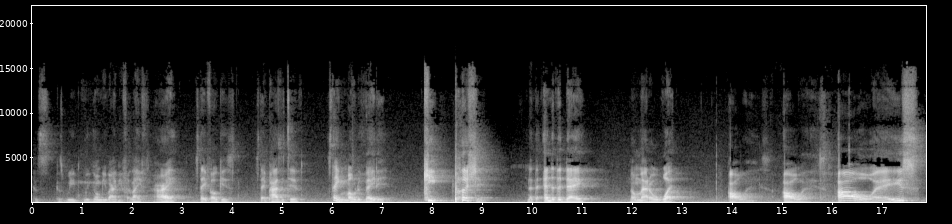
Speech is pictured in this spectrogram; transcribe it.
Cause, Cause we, we gonna be vibey for life, all right? Stay focused, stay positive, stay motivated, keep pushing. And at the end of the day, no matter what, always, always, always,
